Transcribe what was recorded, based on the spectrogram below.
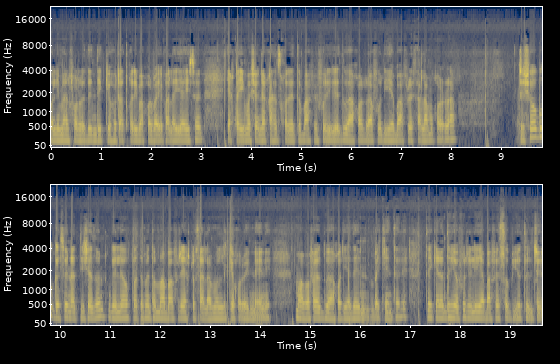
অলিমার পরের দিন দেখি হঠাৎ করে বাপর বাড়ি ফালাই আইসেন একটা ইমোশনে কাজ করে, তো বাপে ফুরিরে দোয়া কররা, ফুরিয়ে বাপরে সালাম কররা। তো সবও গেছে আত্মীয় স্বজন গেলেও প্রথমে তো মা বাপরে একটু সালাম লিখে করেন নাইনি মা বাপে দোয়া করিয়া দেন বেচেন তারে তো এখানে দুইও ফুরিলিয়া বাপে ছবিও তুলছেন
